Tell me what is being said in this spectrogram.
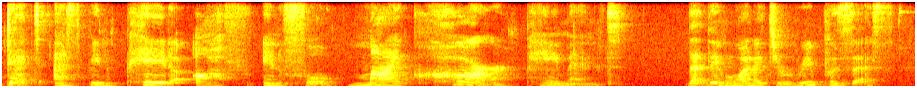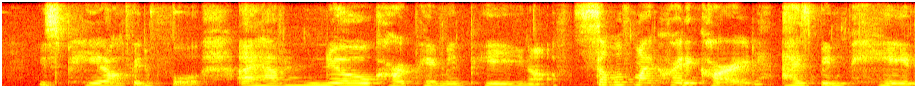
debt has been paid off in full. My car payment that they wanted to repossess is paid off in full. I have no car payment paying off. Some of my credit card has been paid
